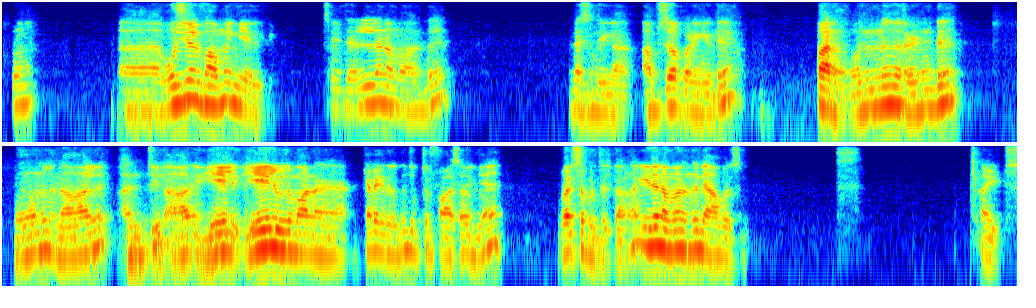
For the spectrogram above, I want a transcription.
அப்புறம் ஒரிஜினல் ஃபார்மும் இங்கே இருக்கு. ஸோ இதெல்லாம் நம்ம வந்து என்ன செஞ்சுக்கலாம்? அப்சர்வ் பண்ணிக்கிட்டு பாருங்க. ஒன்று ரெண்டு மூணு நாலு அஞ்சு ஆறு ஏழு. ஏழு விதமான கேட்டகரி வந்து துப்தர் ஃபாஸாக இங்கே வரிசைப்படுத்திருக்காங்க. இதை நம்ம வந்து ஞாபகம் ரைட்ஸ்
